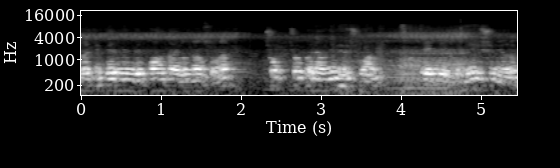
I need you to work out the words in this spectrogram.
rakiplerinin de puan kaybından sonra çok çok önemli bir 3 puan elde etti diye düşünüyorum.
